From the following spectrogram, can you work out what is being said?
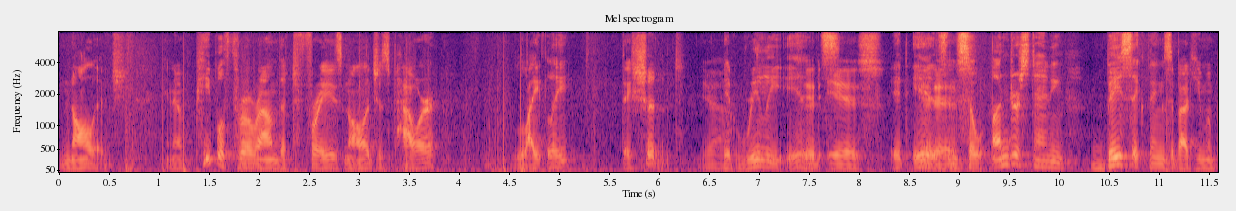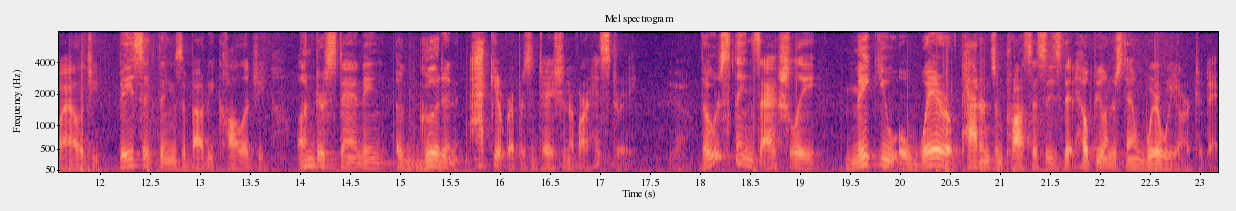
knowledge, you know, people throw around the phrase "knowledge is power" lightly. They shouldn't. Yeah. It really is. It is. It It is. And so understanding basic things about human biology, basic things about ecology, understanding a good and accurate representation of our history. Yeah. Those things actually make you aware of patterns and processes that help you understand where we are today.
